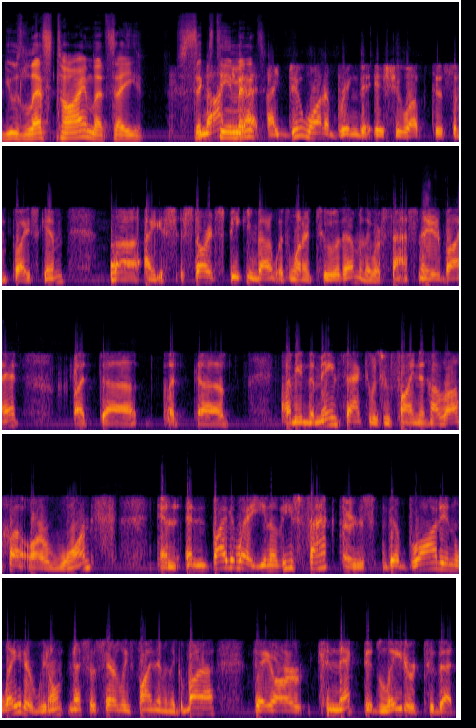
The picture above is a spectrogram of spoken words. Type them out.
use less time? Let's say sixteen minutes. I do want to bring the issue up to some poskim. Uh, I started speaking about it with one or two of them, and they were fascinated by it. But uh, but uh, I mean, the main factors we find in halacha are warmth and and by the way, you know these factors they're brought in later. We don't necessarily find them in the Gemara. They are connected later to that,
